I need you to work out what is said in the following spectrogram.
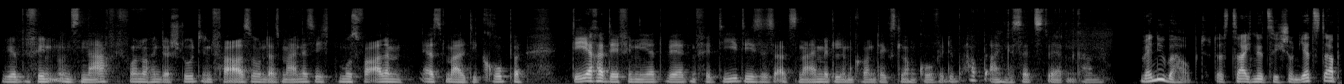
Wir befinden uns nach wie vor noch in der Studienphase und aus meiner Sicht muss vor allem erstmal die Gruppe derer definiert werden, für die dieses Arzneimittel im Kontext Long-Covid überhaupt eingesetzt werden kann. Wenn überhaupt, das zeichnet sich schon jetzt ab,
